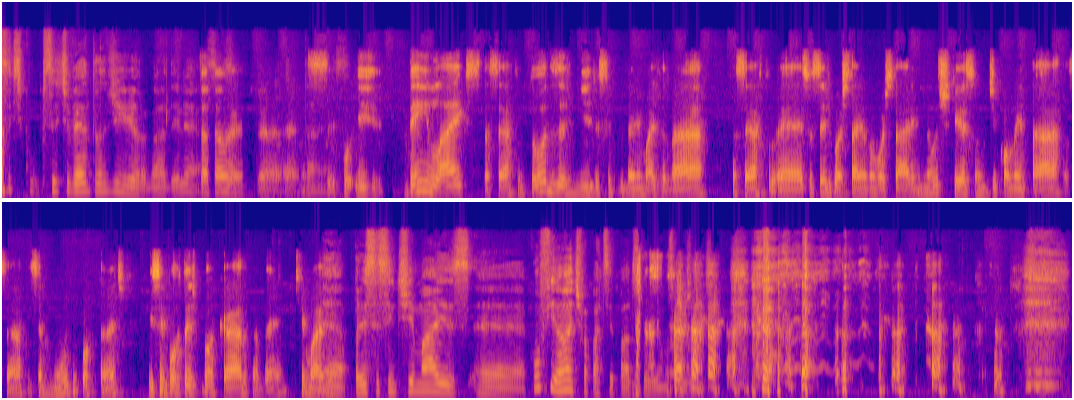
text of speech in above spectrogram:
se, tiver entrando dinheiro. Agora dele é. Exatamente. É, é. Tá Se- e deem likes, tá certo? Em todas as mídias que puderem imaginar, tá certo? É, se vocês gostarem ou não gostarem, não esqueçam de comentar, tá certo? Isso é muito importante. Isso é importante para o Ankara também. que mais? né? É, para ele se sentir mais é, confiante para participar dos programas com a gente.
